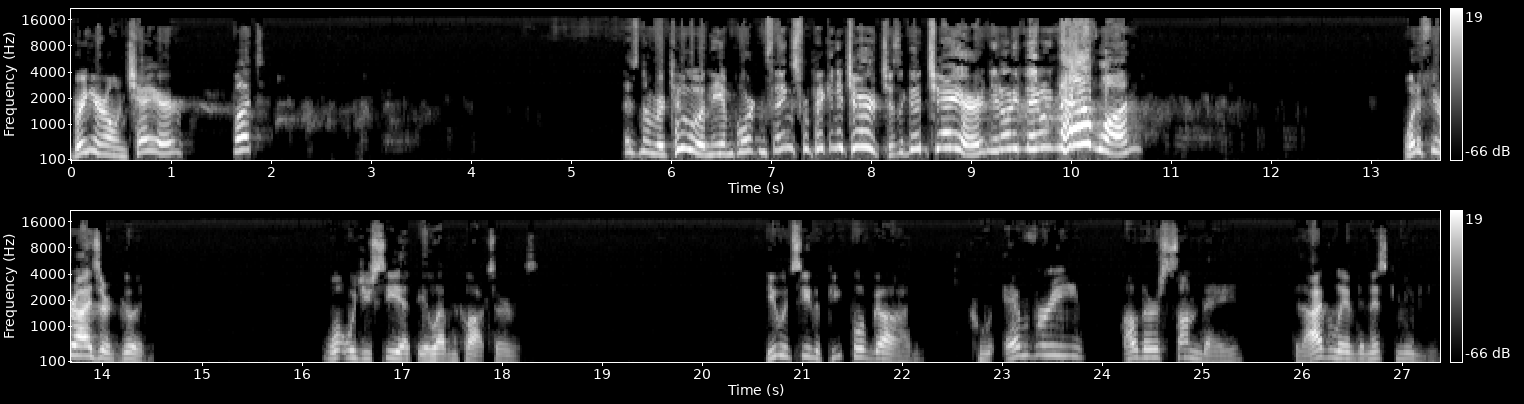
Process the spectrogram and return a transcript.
Bring your own chair. What? That's number two, and the important things for picking a church is a good chair, and you don't even, they don't even have one. What if your eyes are good? What would you see at the 11 o'clock service? You would see the people of God who every other Sunday that I've lived in this community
